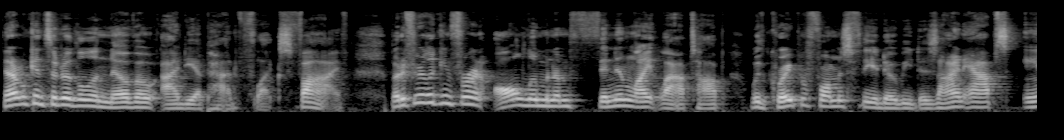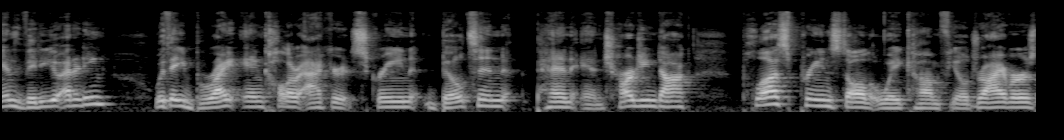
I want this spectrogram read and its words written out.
then I would consider the Lenovo IdeaPad Flex 5. But if you're looking for an all aluminum, thin and light laptop with great performance for the Adobe Design apps and video editing, with a bright and color accurate screen, built in pen and charging dock, plus pre-installed Wacom Feel drivers,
